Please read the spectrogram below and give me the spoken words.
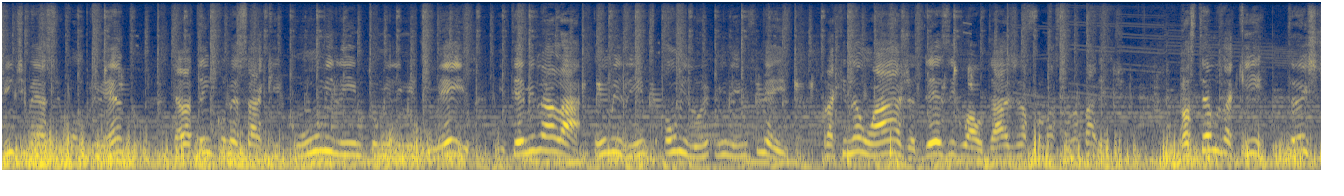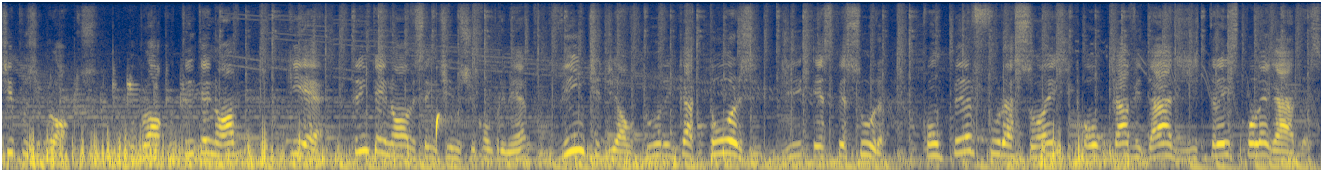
20 metros de comprimento, ela tem que começar aqui com 1 milímetro, 1 milímetro e meio e terminar lá 1 milímetro ou 1 milímetro e meio, para que não haja desigualdade na formação da parede. Nós temos aqui três tipos de blocos. O bloco 39, que é 39 centímetros de comprimento, 20 de altura e 14 de espessura, com perfurações ou cavidade de 3 polegadas.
